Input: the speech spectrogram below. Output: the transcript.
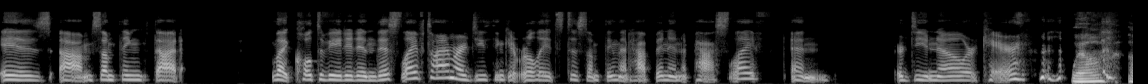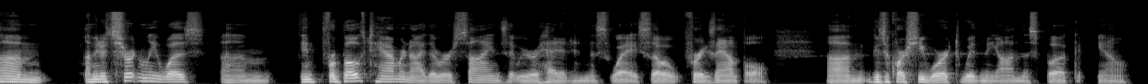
is um, something that like cultivated in this lifetime? Or do you think it relates to something that happened in a past life and or do you know or care? Well um i mean it certainly was um in for both Tamara and I, there were signs that we were headed in this way. So, for example, um, because of course she worked with me on this book, you know,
